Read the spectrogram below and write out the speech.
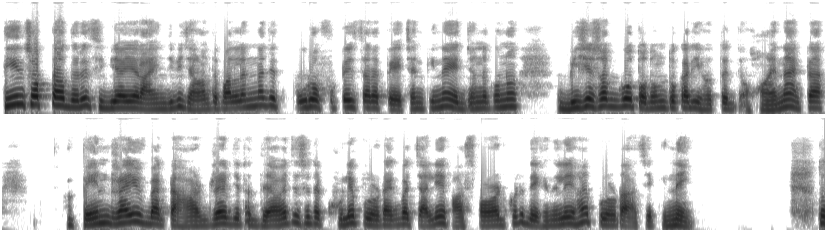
তিন সপ্তাহ ধরে সিবিআই এর আইনজীবী জানাতে পারলেন না যে, পুরো ফুটেজ তারা পেয়েছেন কিনা, এর জন্য কোনো বিশেষজ্ঞ তদন্তকারী হতে হয় না। একটা পেন ড্রাইভ বা একটা হার্ড ড্রাইভ যেটা দেওয়া হয়েছে সেটা খুলে পুরোটা একবার চালিয়ে ফাস্ট ফরওয়ার্ড করে দেখে নিলেই হয় পুরোটা আছে কি নেই। তো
